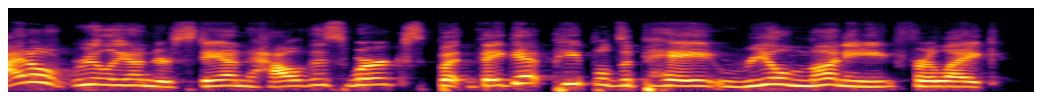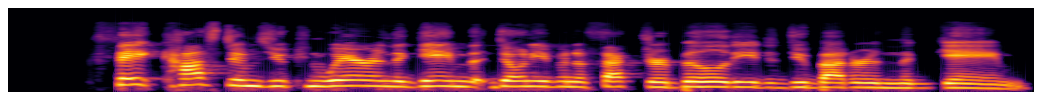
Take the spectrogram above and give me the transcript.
I don't really understand how this works, but they get people to pay real money for like fake costumes you can wear in the game that don't even affect your ability to do better in the game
